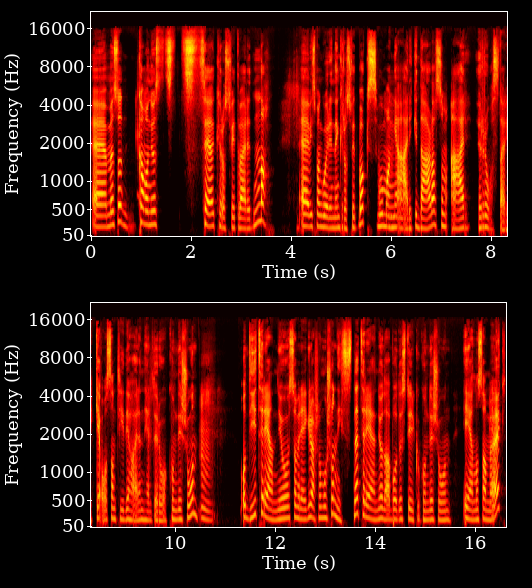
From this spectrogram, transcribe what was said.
Eh, Men så kan man jo se crossfit-verden, da. Eh, Hvis man går inn i en crossfit-boks. Hvor mange Mm. er ikke der, da, som er råsterke og samtidig har en helt rå kondisjon? Mm. Og de trener jo som regel, i hvert fall mosjonistene, trener jo da både styrke og kondisjon i en og samme økt.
